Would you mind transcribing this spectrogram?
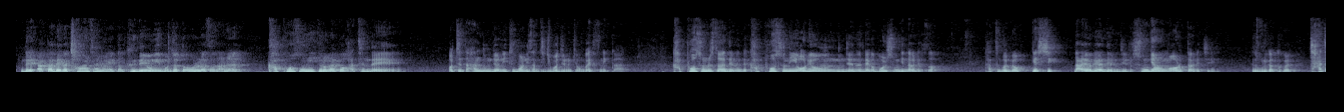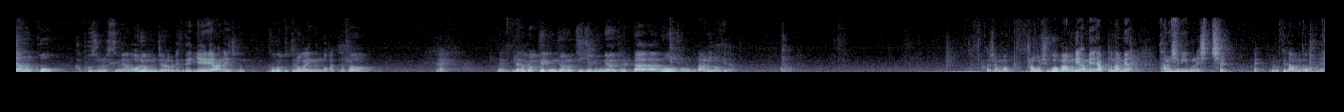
근데 아까 내가 처음 설명했던 그 내용이 먼저 떠올라서 나는 가포순이 들어갈 것 같은데 어쨌든 한 동전이 두 번 이상 뒤집어지는 경우가 있으니까 가포순을 써야 되는데 가포순이 어려운 문제는 내가 뭘 숨긴다 그랬어? 같은 걸 몇 개씩 나열해야 되는지를 숨겨놓으면 어렵다 그랬지. 그래서 우리가 그걸 찾아놓고 가포순을 쓰면 어려운 문제라고 그랬는데 얘 안에 지금 그것도 들어가 있는 것 같아서 네. 그냥 내가 몇 개 동전을 뒤집으면 될까로 경우로 나눈 겁니다. 다시 한번 풀어보시고 마무리하면 약분하면 32분의 17 네, 이렇게 나온다고 하네요.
